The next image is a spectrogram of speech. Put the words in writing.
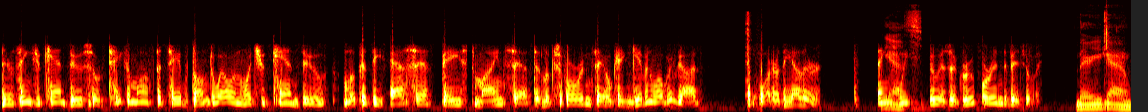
there are things you can't do, so take them off the table. Don't dwell on what you can't do. Look at the asset-based mindset that looks forward and say, okay, given what we've got, what are the other things Yes. we can do as a group or individually? There you go.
